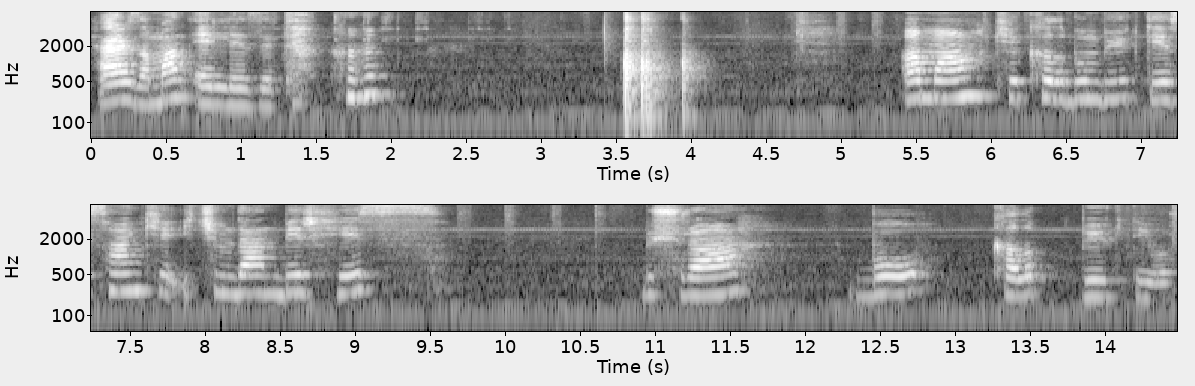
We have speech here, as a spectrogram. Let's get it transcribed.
Her zaman el lezzeti. Ama kek kalıbım büyük diye sanki içimden bir his Büşra bu kalıp büyük diyor.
